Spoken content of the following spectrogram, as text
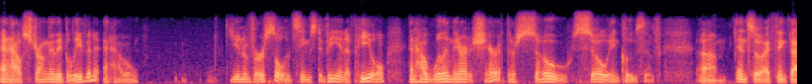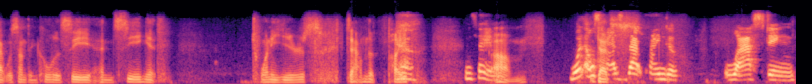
and how strongly they believe in it and how universal it seems to be an appeal and how willing they are to share it. They're so so inclusive, um, and so I think that was something cool to see and seeing it 20 years down the pipe. Yeah. Insane. Um, what else has that kind of lasting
